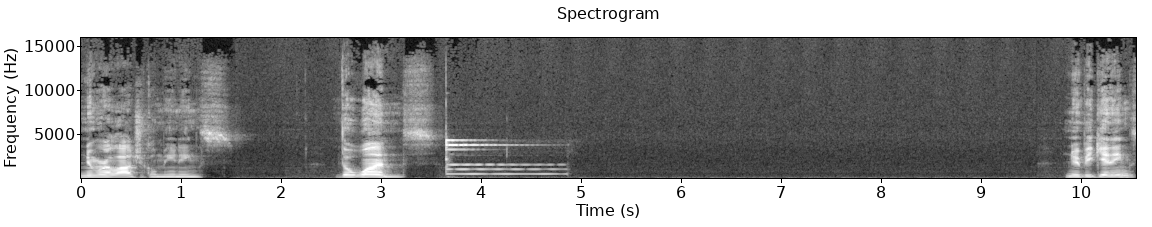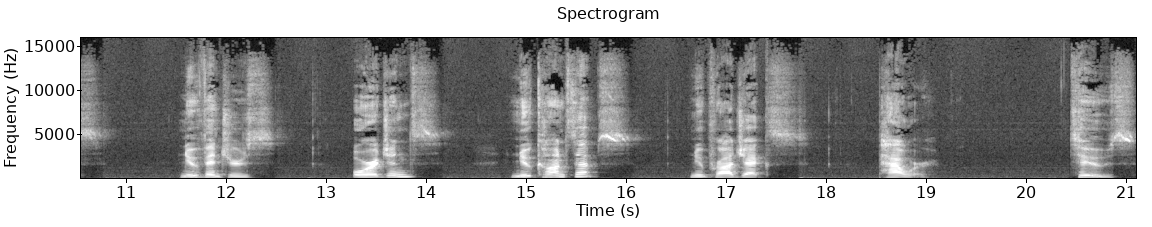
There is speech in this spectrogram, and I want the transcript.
Numerological meanings. The ones. New beginnings, new ventures, origins, new concepts, new projects, power. Twos.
